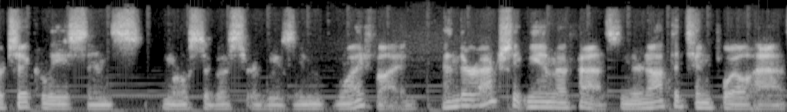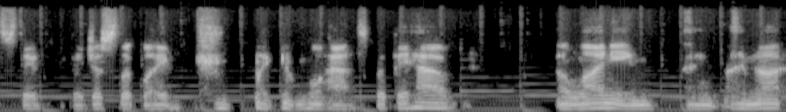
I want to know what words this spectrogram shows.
particularly since most of us are using Wi-Fi. And they're actually EMF hats, and they're not the tinfoil hats. They they just look like like normal hats, but they have a lining, and I'm not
